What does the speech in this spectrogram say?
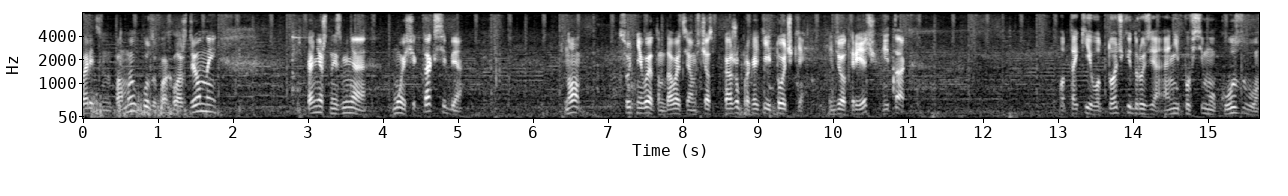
Предварительно помыл, кузов охлажденный. Конечно, из меня мойщик так себе, но суть не в этом. Давайте я вам сейчас покажу, про какие точки идет речь. Итак, вот такие вот точки, друзья, они по всему кузову.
